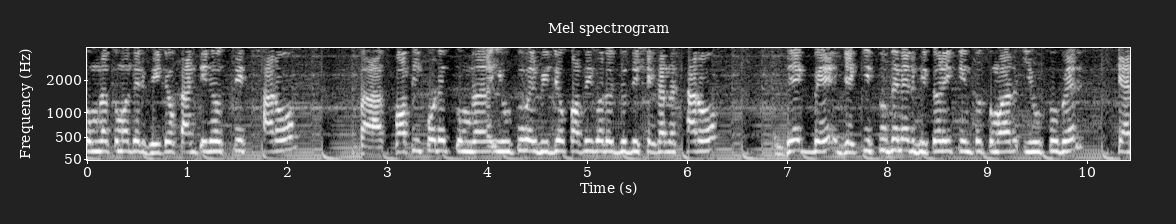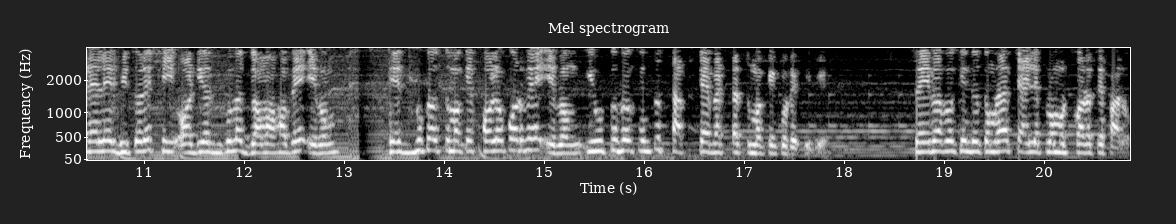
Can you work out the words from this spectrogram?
তোমরা তোমাদের ভিডিও কন্টিনিউসলি ছাড়ো বা কপি করে তোমরা ইউটিউবের ভিডিও কপি করে যদি সেখানে ছাড়ো, দেখবে যে কিছুদিনের ভিতরেই কিন্তু তোমার ইউটিউবের চ্যানেলের ভিতরে সেই অডিয়েন্সগুলো জমা হবে এবং ফেসবুকেও তোমাকে ফলো করবে এবং ইউটিউবেও কিন্তু সাবস্ক্রাইবারটা তোমাকে করে দিবে। তো এইভাবেও কিন্তু তোমরা চাইলে প্রমোট করাতে পারো।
